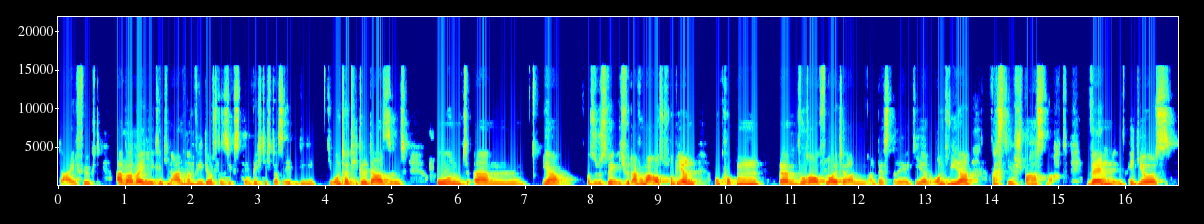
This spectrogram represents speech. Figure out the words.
da einfügt. Aber bei jeglichen anderen Videos ist es extrem wichtig, dass eben die, die Untertitel da sind. Und ähm, ja, also deswegen, ich würde einfach mal ausprobieren und gucken, ähm, worauf Leute am, am besten reagieren und wieder, was dir Spaß macht. Wenn mhm. Videos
